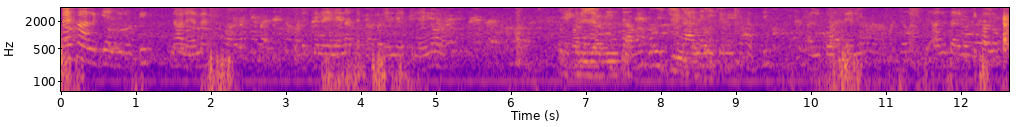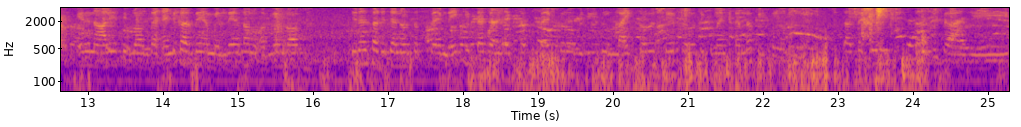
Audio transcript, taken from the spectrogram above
ਮੈਂ ਖਾਣ ਲੱਗੀ ਹਾਂ ਜੀ ਰੋਟੀ ਨਾ ਲਿਆ ਮੈਂ ਤੇ ਬੱਚੇ ਨੇ ਇਹਨੇ ਨਾ ਤੇ ਕਿਉਂਕਿ ਕਹਿੰਦੇ ਅਸੀਂ ਨਹੀਂ ਨਹਾਉਣਾ ਸਾਡੀ ਯਾਰ तीन चावल ਕੋਈ ਚੀਜ਼ ਨਾਲ ਮੈਂ ਨੀਚੇ ਵੀ ਸਬਜ਼ੀ ਆਲੂ ਕੋਫਤੇ ਵਾਲੀ ਤੇ ਅੱਜ ਸਾਰੇ ਰੋਟੀ ਖਾ ਲਓ ਇਹਦੇ ਨਾਲ ਹੀ ਅਸੀਂ ਵਲੌਗ ਦਾ ਐਂਡ ਕਰਦੇ ਹਾਂ ਮਿਲਦੇ ਹਾਂ ਤੁਹਾਨੂੰ ਅਗਲੇ ਵਲੌਗ 'ਚ ਜਿਹੜਾ ਸਾਡੇ ਚੈਨਲ ਸਬਸਕ੍ਰਾਈਬ ਨਹੀਂ ਕੀਤਾ, ਜਲਦੀ ਤੱਕ ਸਬਸਕ੍ਰਾਈਬ ਕਰੋ ਵੀਡੀਓਜ਼ ਨੂੰ ਲਾਈਕ ਕਰੋ ਸ਼ੇਅਰ ਕਰੋ ਤੇ ਕਮੈਂਟ ਕਰਨਾ ਬਿਲਕੁਲ ਨਾ ਭੁੱਲੋ ਤਦ ਤੱਕ ਸਤਿ ਸ਼੍ਰੀ ਅਕਾਲ ਜੀ।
